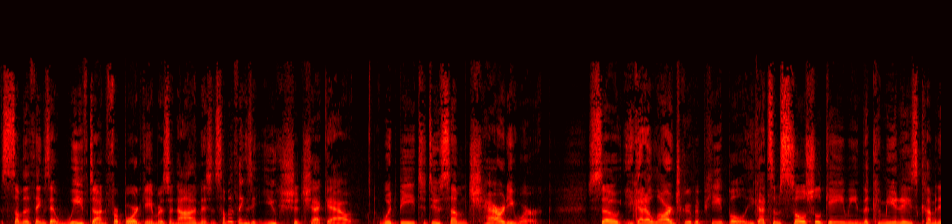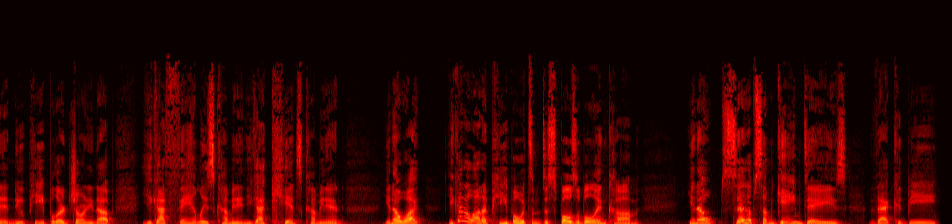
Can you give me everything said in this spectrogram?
some of the things that we've done for Board Gamers Anonymous and some of the things that you should check out would be to do some charity work. So you got a large group of people, you got some social gaming, the community's coming in, new people are joining up, you got families coming in, you got kids coming in. You know what? You got a lot of people with some disposable income. You know, set up some game days that could be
